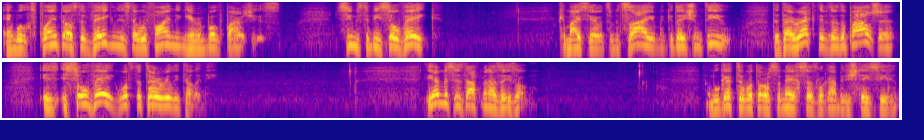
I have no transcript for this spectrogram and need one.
and will explain to us the vagueness that we're finding here in both parshas. It seems to be so vague. The directives of the parsha is, is so vague. What's the Torah really telling me? The emes darf man also sagen. And we'll get to what the Or Sameach says, Shtei Sirim.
